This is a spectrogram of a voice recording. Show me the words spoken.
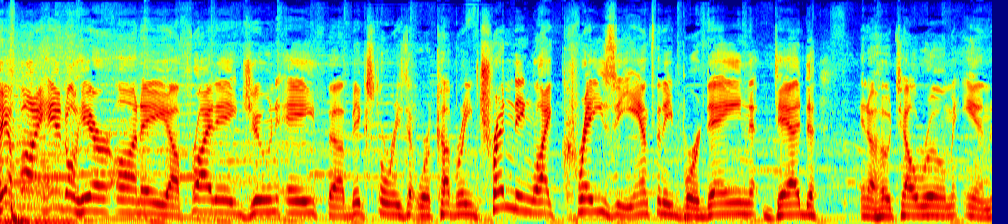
KFI Handel here on a uh, Friday, June 8th. Uh, big stories that we're covering. Trending like crazy. Anthony Bourdain dead in a hotel room in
